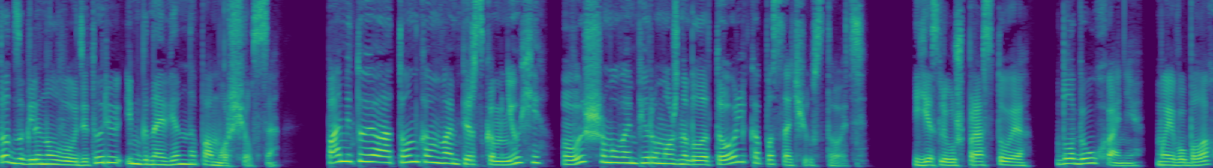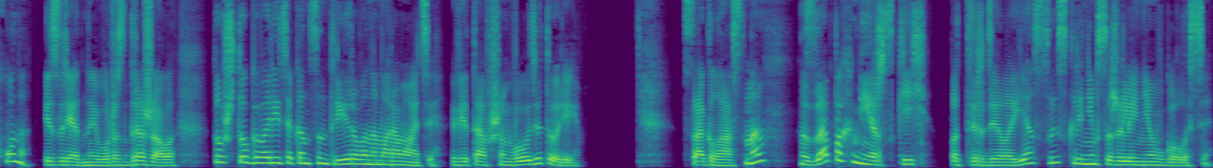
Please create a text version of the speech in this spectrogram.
Тот заглянул в аудиторию и мгновенно поморщился. Памятуя о тонком вампирском нюхе, высшему вампиру можно было только посочувствовать. Если уж простое благоухание моего балахона изрядно его раздражало, то что говорить о концентрированном аромате, витавшем в аудитории? «Согласна, запах мерзкий», — подтвердила я с искренним сожалением в голосе.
